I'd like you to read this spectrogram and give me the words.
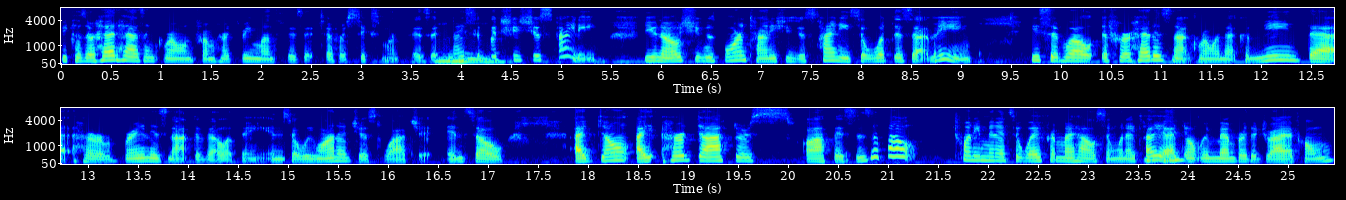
because her head hasn't grown from her three month visit to her six month visit. And I said, but mm. she's just tiny. You know, she was born tiny, she's just tiny. So what does that mean? He said, well, if her head is not growing, that could mean that her brain is not developing. And so we want to just watch it. And so I don't, I, her doctor's office is about 20 minutes away from my house. And when I tell you, I don't remember the drive home.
